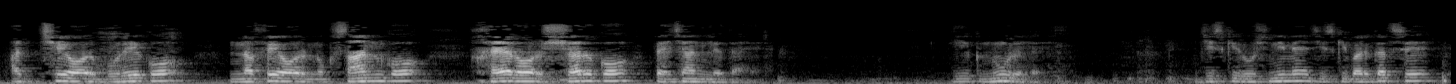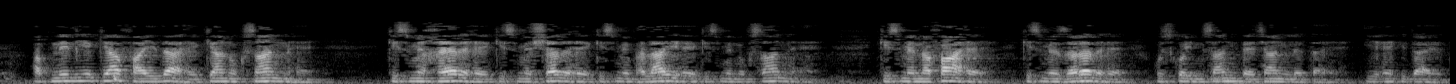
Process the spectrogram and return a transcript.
اچھے اور برے کو، نفع اور نقصان کو، خیر اور شر کو پہچان لیتا ہے۔ یہ ایک نور ہے، جس کی روشنی میں، جس کی برکت سے اپنے لیے کیا فائدہ ہے، کیا نقصان ہے۔ کس میں خیر ہے، کس میں شر ہے، کس میں بھلائی ہے، کس میں نقصان ہے، کس میں نفع ہے۔ کس میں ضرر ہے، اس کو انسان پہچان لیتا ہے۔ یہ ہے ہدایت۔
